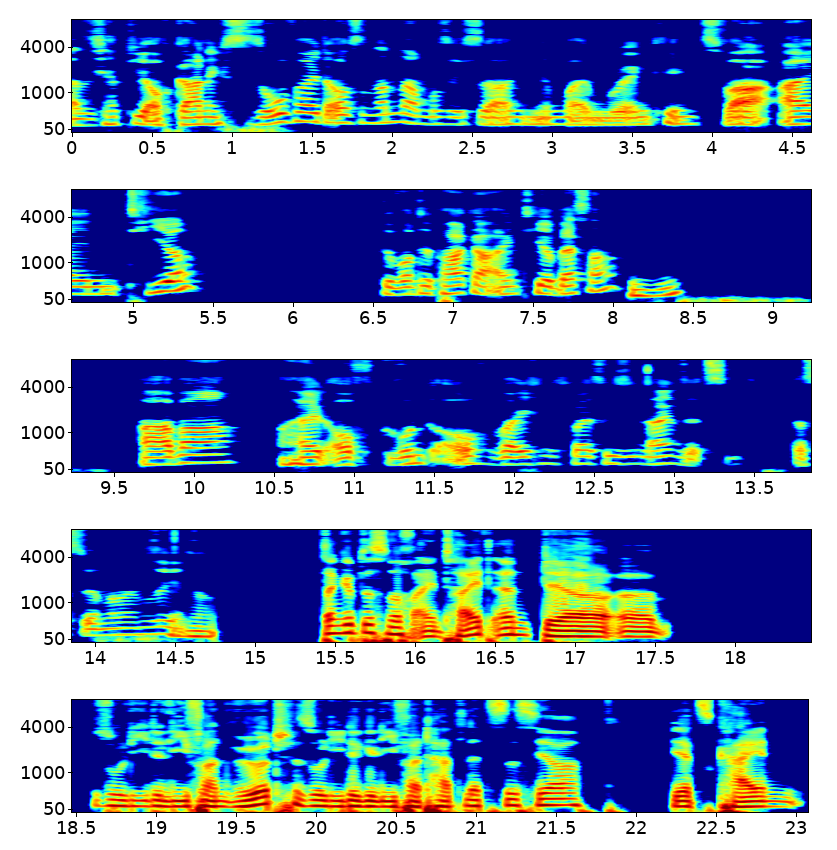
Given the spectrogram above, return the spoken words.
Also ich habe die auch gar nicht so weit auseinander, muss ich sagen, hier in meinem Ranking. Zwar ein Tier, Devontae Parker ein Tier besser, Mhm. aber halt aufgrund auch, weil ich nicht weiß, wie sie ihn einsetzen. Das werden wir dann sehen. Ja. Dann gibt es noch einen Tight End, der äh, solide liefern wird, solide geliefert hat letztes Jahr. Jetzt kein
